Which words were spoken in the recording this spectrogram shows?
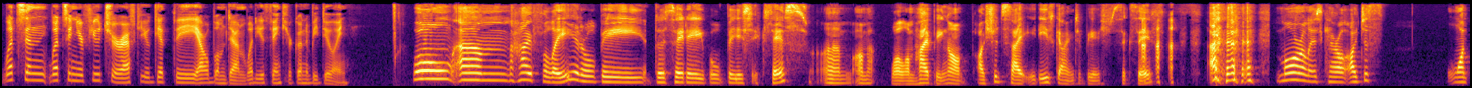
What's in what's in your future after you get the album done? What do you think you're going to be doing? Well, um, hopefully it'll be the CD will be a success. Um, I'm well. I'm hoping. i I should say it is going to be a success. More or less, Carol. I just want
